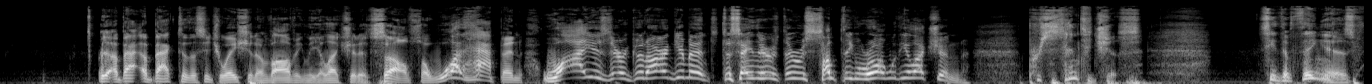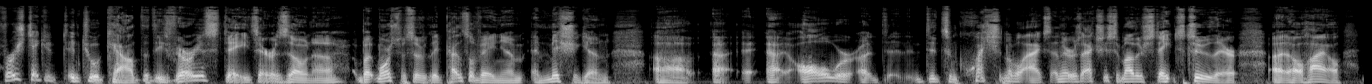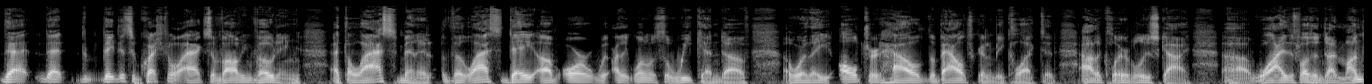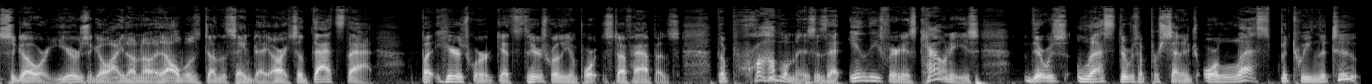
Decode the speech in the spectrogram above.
back, uh, back to the situation involving the election itself. So, what happened? Why is there a good argument to say there, there was something wrong with the election? Percentages. See, the thing is, first take into account that these various states, Arizona, but more specifically Pennsylvania and Michigan, uh, uh, uh, all were uh, did some questionable acts, and there was actually some other states too there, uh, Ohio, that that they did some questionable acts involving voting at the last minute, the last day of, or I think one was the weekend of, uh, where they altered how the ballots were going to be collected out of the clear blue sky. why this wasn't done months ago or years ago, I don't know it all was done the same day. All right, so that's that. But here's where it gets, here's where the important stuff happens. The problem is, is that in these various counties, there was less, there was a percentage or less between the two.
